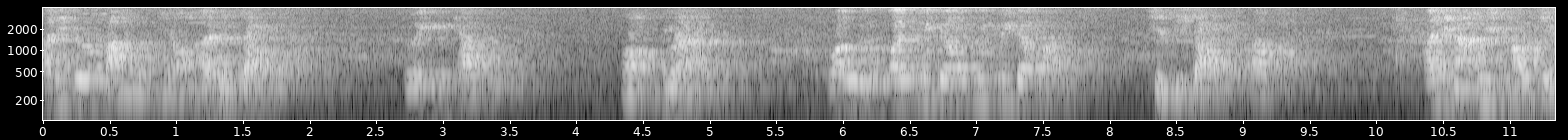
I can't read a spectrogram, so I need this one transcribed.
啊，你要放落去哦，啊，就撞去，所以超过。哦，你看，我为我为中为对中放，是不是撞去？走啊，你若为头前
